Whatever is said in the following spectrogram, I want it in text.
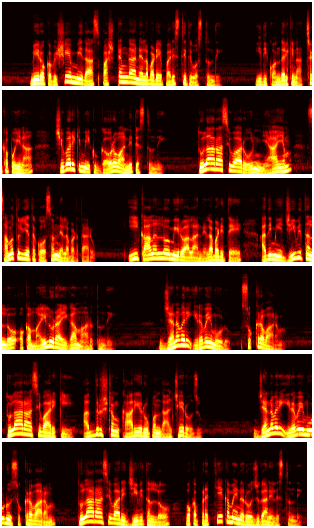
మీరొక విషయం మీద స్పష్టంగా నిలబడే పరిస్థితి వస్తుంది. ఇది కొందరికి నచ్చకపోయినా చివరికి మీకు గౌరవాన్ని తెస్తుంది. తులారాశివారు న్యాయం సమతుల్యత కోసం నిలబడతారు. ఈ కాలంలో మీరు అలా నిలబడితే అది మీ జీవితంలో ఒక మైలురాయిగా మారుతుంది. జనవరి ఇరవై మూడు శుక్రవారం. తులారాశివారికి అదృష్టం కార్యరూపం దాల్చే రోజు. జనవరి ఇరవై మూడు శుక్రవారం తులారాశివారి జీవితంలో ఒక ప్రత్యేకమైన రోజుగా నిలుస్తుంది.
